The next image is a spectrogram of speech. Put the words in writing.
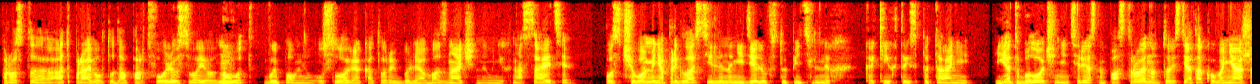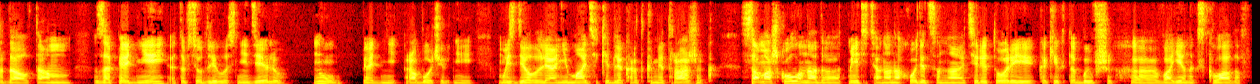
просто отправил туда портфолио свое, ну вот, выполнил условия, которые были обозначены у них на сайте после чего меня пригласили на неделю вступительных каких-то испытаний. И это было очень интересно построено, то есть я такого не ожидал. Там за пять дней, это все длилось неделю, ну, пять дней, рабочих дней, мы сделали аниматики для короткометражек. Сама школа, надо отметить, она находится на территории каких-то бывших э, военных складов.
